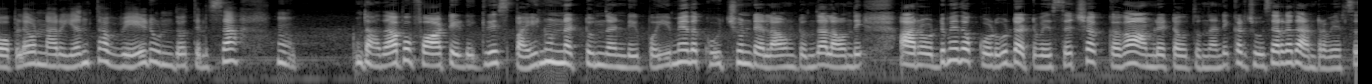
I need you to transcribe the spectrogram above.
లోపలే ఉన్నారు. ఎంత వేడి ఉందో తెలుసా? దాదాపు ఫార్టీ డిగ్రీస్ పైన ఉన్నట్టుందండి పొయ్యి మీద కూర్చుంటే ఎలా ఉంటుందో అలా ఉంది. ఆ రోడ్డు మీద ఒక కొడుగు డట్టు వేస్తే చక్కగా ఆమ్లెట్ అవుతుందండి. ఇక్కడ చూశారు కదా అండర్వేర్స్.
